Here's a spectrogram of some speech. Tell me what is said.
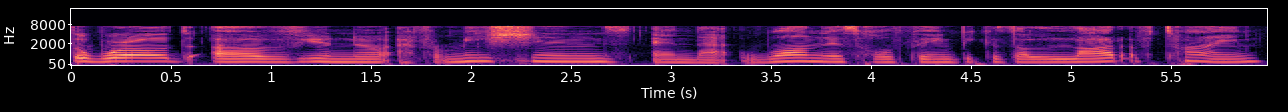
the world of, you know, affirmations and that wellness whole thing because a lot of time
